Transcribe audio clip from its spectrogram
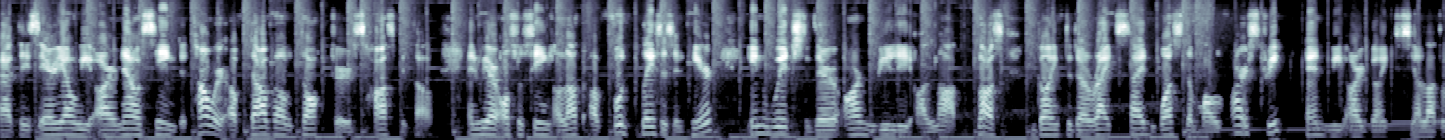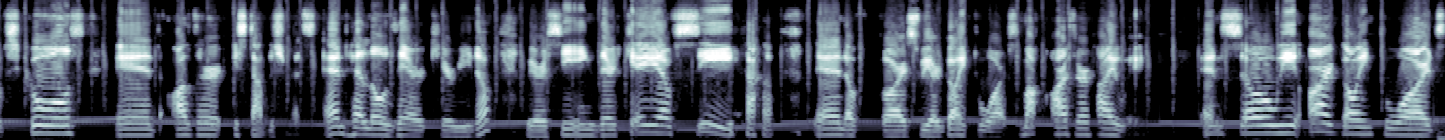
At this area, we are now seeing the tower of Davao Doctors Hospital. And we are also seeing a lot of food places in here, in which there are really a lot. Plus, going to the right side was the Malvar Street, and we are going to see a lot of schools and other establishments. And hello there, Quirino. We are seeing their KFC. and of course, we are going towards MacArthur Highway. And so we are going towards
